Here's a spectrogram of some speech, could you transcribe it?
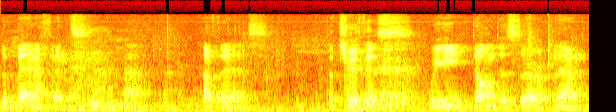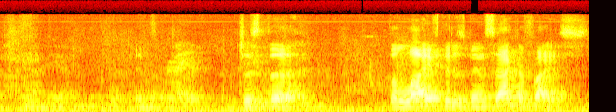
the benefits of this. The truth is, we don't deserve them. It's just the, the life that has been sacrificed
